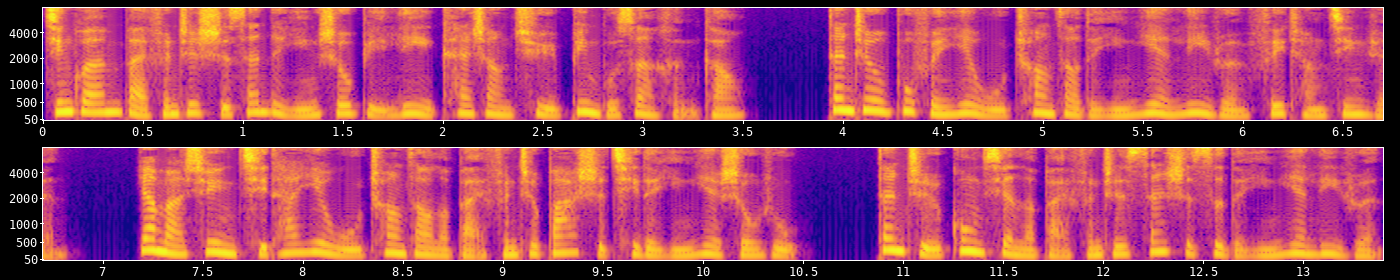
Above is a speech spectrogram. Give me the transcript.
尽管百分之十三的营收比例看上去并不算很高，但这部分业务创造的营业利润非常惊人。亚马逊其他业务创造了百分之八十七的营业收入，但只贡献了百分之三十四的营业利润，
